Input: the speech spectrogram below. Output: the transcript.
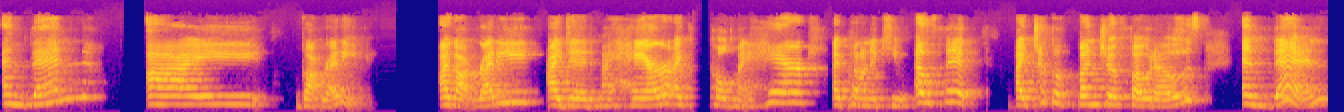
And then I got ready. I got ready. I did my hair. I curled my hair. I put on a cute outfit. I took a bunch of photos. And then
